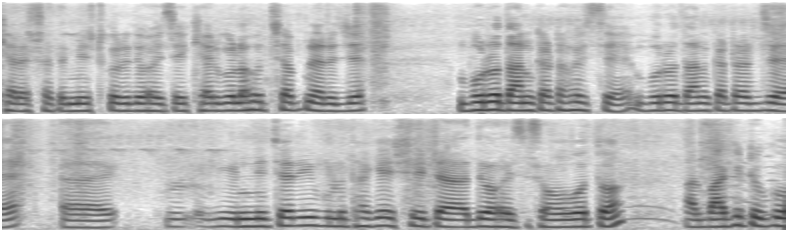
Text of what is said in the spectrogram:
খ্যারের সাথে মিক্সড করে দেওয়া হয়েছে। এই খ্যারগুলো হচ্ছে আপনার যে বুড়ো ধান কাটা হয়েছে। বুড়ো ধান কাটার যে নিচের ইগুলো থাকে সেটা দেওয়া হয়েছে সম্ভবত। আর বাকিটুকু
